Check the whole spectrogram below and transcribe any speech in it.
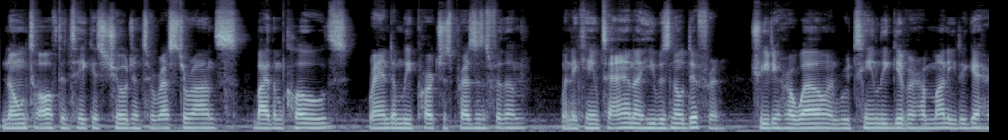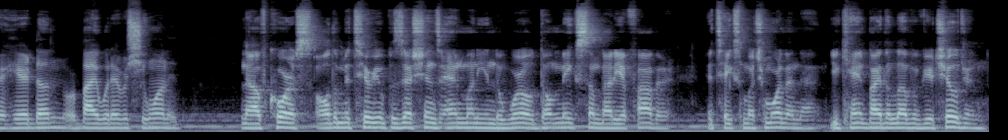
known to often take his children to restaurants, buy them clothes, randomly purchase presents for them. When it came to Ana, he was no different, treating her well and routinely giving her money to get her hair done or buy whatever she wanted. Now, of course, all the material possessions and money in the world don't make somebody a father. It takes much more than that. You can't buy the love of your children.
